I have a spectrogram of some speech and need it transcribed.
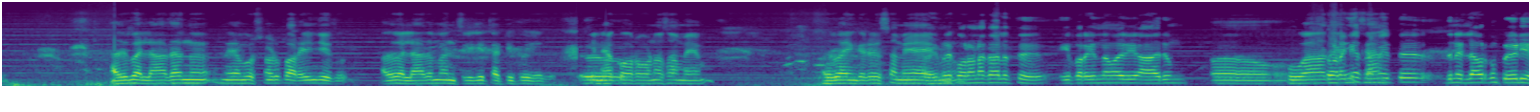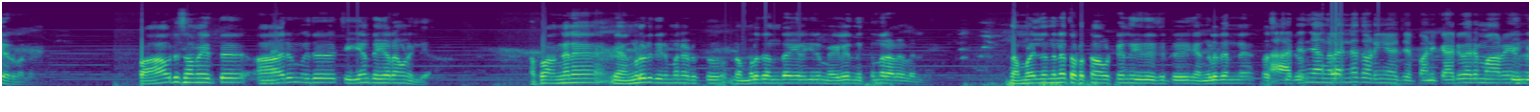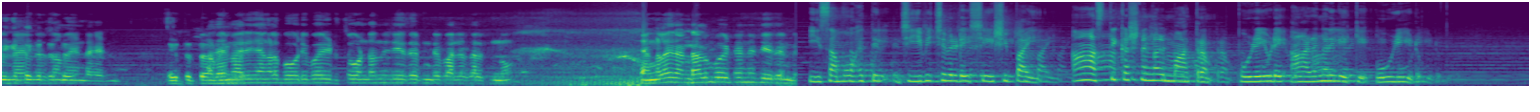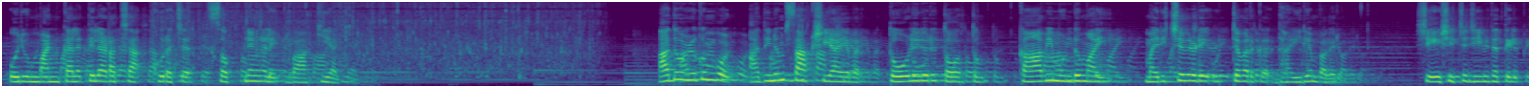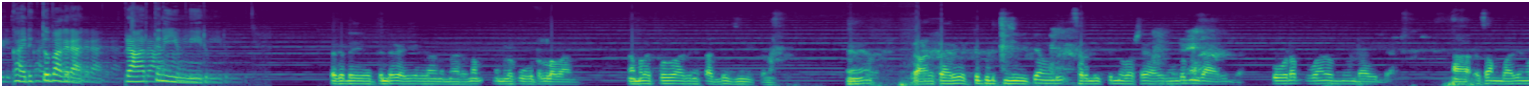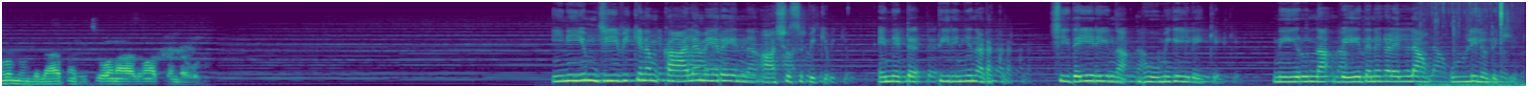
അത് വല്ലാതെ അന്ന് ഞാൻ പുരുഷനോട് പറയുകയും ചെയ്തു. അത് വല്ലാതെ മനസ്സിലേക്ക് തട്ടിപ്പോയത്. പിന്നെ കൊറോണ സമയം അത് ഭയങ്കര സമയമായിരുന്നു. കൊറോണ കാലത്ത് ഈ പറയുന്ന മാതിരി ആരും തുടങ്ങിയ സമയത്ത് ഇതിന് എല്ലാവർക്കും പേടിയായിരുന്നല്ലോ. അപ്പൊ ആ ഒരു സമയത്ത് ആരും ഇത് ചെയ്യാൻ തയ്യാറാവണില്ല. അപ്പൊ അങ്ങനെ ഞങ്ങളൊരു തീരുമാനം എടുത്തു. നമ്മളിത് എന്തായാലും മേഖലയിൽ നിൽക്കുന്ന ഒരാളുകളല്ലേ? നമ്മളിൽ നിന്ന് തന്നെ തുടക്കമാവട്ടെ എന്ന് വിചാരിച്ചിട്ട് ഞങ്ങൾ തന്നെ ആദ്യം ഞങ്ങൾ തന്നെ തുടങ്ങി വെച്ചേ. പണിക്കാർ വരെ മാറി സമയം ഉണ്ടായിരുന്നു. അതേമാതിരി ഞങ്ങൾ ബോഡി പോയി എടുത്തു കൊണ്ടുവന്ന് ചെയ്തിട്ടുണ്ട് പല സ്ഥലത്തുനിന്നും ഞങ്ങൾ രണ്ടാളും പോയിട്ട് തന്നെ ചെയ്തിട്ടുണ്ട്. ഈ സമൂഹത്തിൽ ജീവിച്ചവരുടെ ശേഷിപ്പായി ആ അസ്ഥി കഷ്ണങ്ങൾ മാത്രം പുഴയുടെ ആഴങ്ങളിലേക്ക് ഊഴിയിടും. ഒരു മൺകലത്തിലടച്ച കുറച്ച് സ്വപ്നങ്ങളെ ബാക്കിയാക്കി. അതൊഴുകുമ്പോൾ അതിനും സാക്ഷിയായവർ തോളിലൊരു തോർത്തും കാവിമുണ്ടുമായി മരിച്ചവരുടെ ഉറ്റവർക്ക് ധൈര്യം പകരും. ശേഷിച്ച ജീവിതത്തിൽ കരുത്തു പകരാൻ പ്രാർത്ഥനയും നേരും. ദൈവത്തിന്റെ കൈകളിലാണ് മരണം നമ്മളെ കൂട്ടുള്ളതാണ്. നമ്മളെപ്പോഴും അതിനെ കണ്ട് ജീവിക്കണം. ആൾക്കാർ വെട്ടിപ്പിടിച്ച് ജീവിക്കാൻ വേണ്ടി ശ്രമിക്കുന്നു പക്ഷെ അതുകൊണ്ടൊന്നും കാര്യമില്ല. കൂടെ പോകാനൊന്നും ഉണ്ടാവില്ല. സമ്പാദ്യങ്ങളൊന്നും ഉണ്ടല്ല ആ മരിച്ചു പോകുന്ന ആൾ മാത്രമേ ഉണ്ടാവുള്ളൂ. ഇനിയും ജീവിക്കണം കാലമേറെ എന്ന് ആശ്വസിപ്പിക്കും. എന്നിട്ട് തിരിഞ്ഞു നടക്കും. ചിതയെരിയുന്ന ഭൂമികയിലേക്ക്. നീറുന്ന വേദനകളെല്ലാം ഉള്ളിലൊതുക്കി.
